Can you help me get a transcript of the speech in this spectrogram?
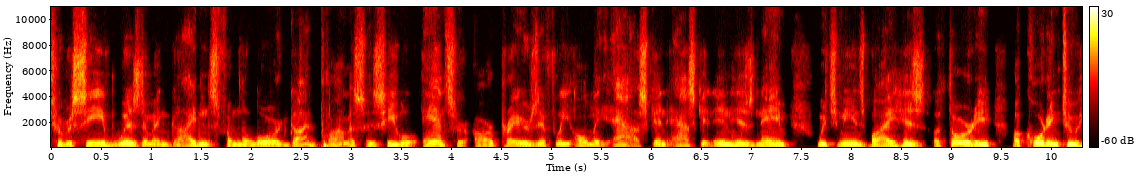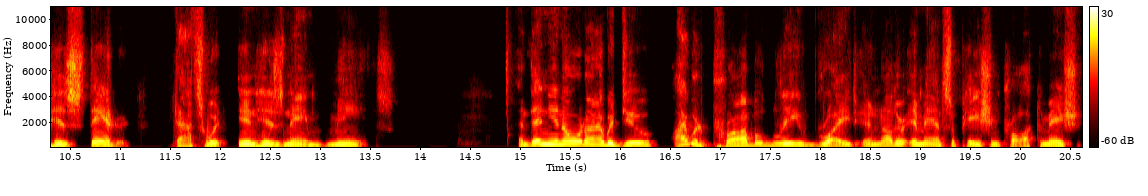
to receive wisdom and guidance from the Lord, God promises He will answer our prayers if we only ask and ask it in His name, which means by His authority according to His standard. That's what in His name means. And then you know what I would do? I would probably write another Emancipation Proclamation.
